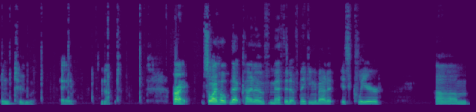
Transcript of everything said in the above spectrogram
into a NOT. All right, so I hope that kind of method of thinking about it is clear. Um,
